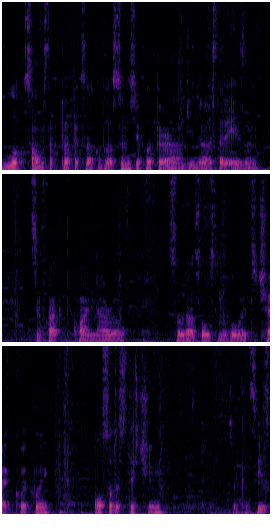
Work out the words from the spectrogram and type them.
looks almost like a perfect circle, but as soon as you flip it around, you notice that it isn't. It's in fact quite narrow. So that's also another way to check quickly. Also the stitching, so you can see it's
